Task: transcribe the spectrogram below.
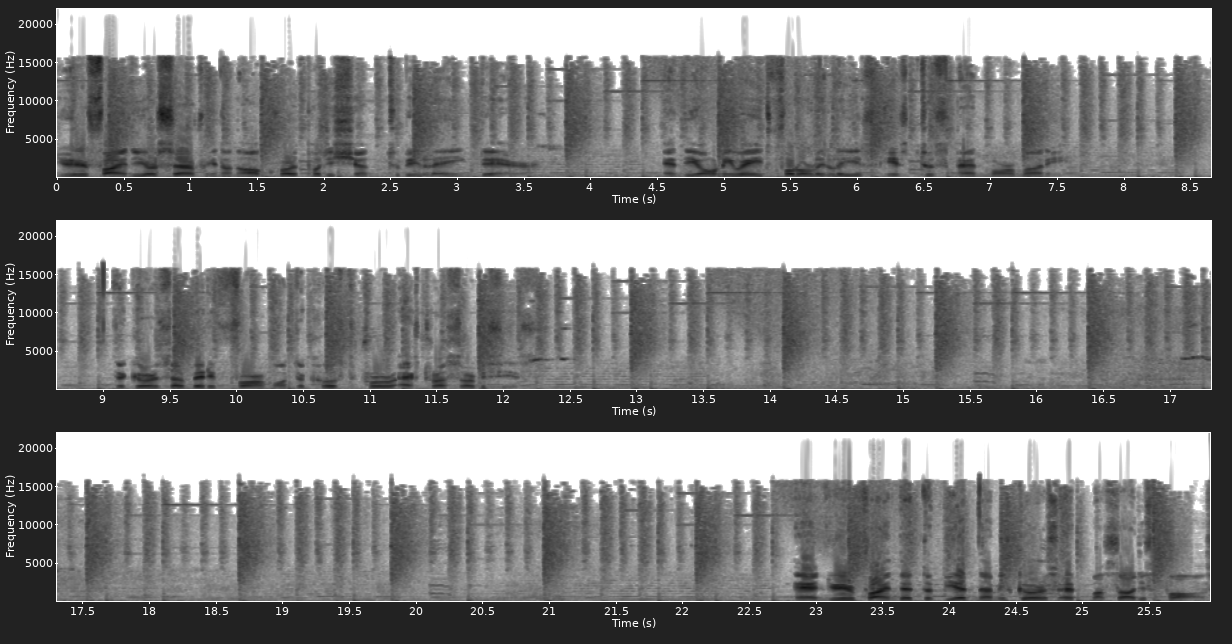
you will find yourself in an awkward position to be laying there. And the only way for a release is to spend more money. the girls are very firm on the cost for extra services. And you'll find that the Vietnamese girls at massage spas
